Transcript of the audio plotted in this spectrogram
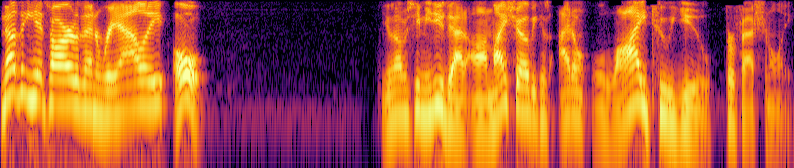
Nothing hits harder than reality. Oh, you'll never see me do that on my show because I don't lie to you professionally.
